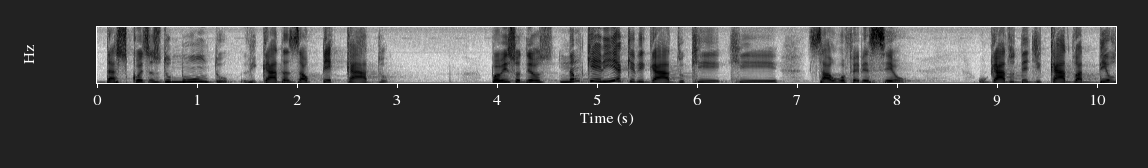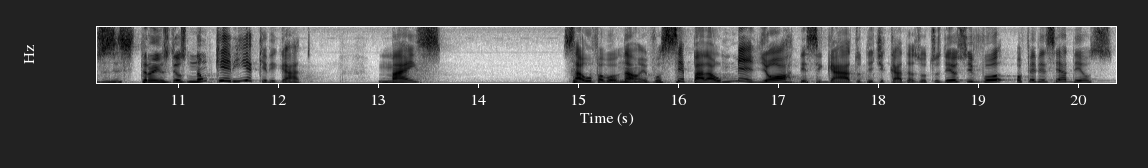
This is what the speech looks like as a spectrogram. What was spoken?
das coisas do mundo, ligadas ao pecado. Por isso Deus não queria aquele gado que, que Saul ofereceu. O gado dedicado a deuses estranhos. Deus não queria aquele gado. Mas Saul falou: não, eu vou separar o melhor desse gado dedicado aos outros deuses e vou oferecer a Deus.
